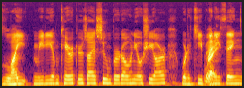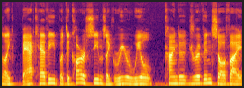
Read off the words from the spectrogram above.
light medium characters I assume Birdo and Yoshi are were to keep Right. anything like back heavy but the car seems like rear wheel kind of driven. So if I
